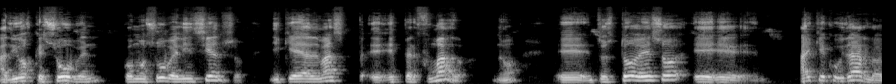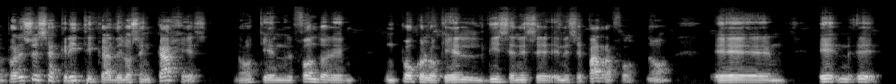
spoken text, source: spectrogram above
a Dios que suben como sube el incienso y que además eh, es perfumado, ¿no? entonces todo eso hay que cuidarlo. Por eso esa crítica de los encajes, ¿no? que en el fondo le, un poco lo que él dice en ese, en ese párrafo, ¿no? Eh, eh, eh,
